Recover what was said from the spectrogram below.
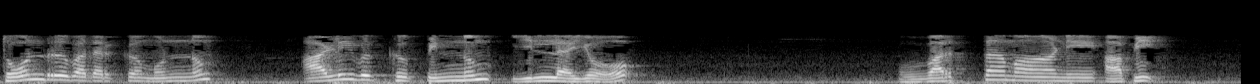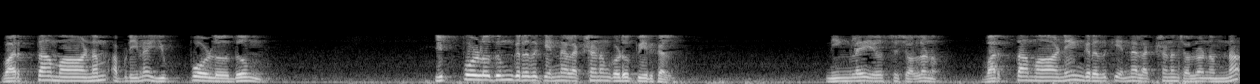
தோன்றுவதற்கு முன்னும் அழிவுக்கு பின்னும் இல்லையோ? வர்த்தமானே அபி. வர்த்தமானம் அப்படின்னா இப்பொழுதும். இப்பொழுதுங்கிறதுக்கு என்ன லட்சணம் கொடுப்பீர்கள்? நீங்களே யோசிச்சு சொல்லணும். வர்த்தமானேங்கிறதுக்கு என்ன லட்சணம் சொல்லணும்னா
